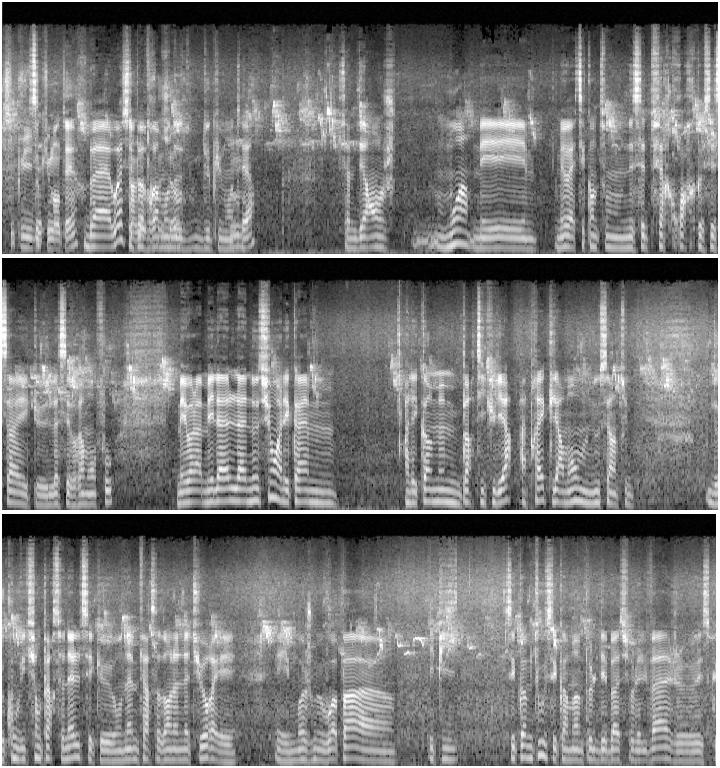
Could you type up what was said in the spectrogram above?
C'est plus documentaire. Bah ouais, c'est pas vraiment documentaire. Ça me dérange moins, mais mais ouais, c'est quand on essaie de faire croire que c'est ça et que là c'est vraiment faux. Mais voilà, mais la, notion, elle est quand même, elle est quand même particulière. Après, clairement, nous, c'est un truc de conviction personnelle, c'est qu'on aime faire ça dans la nature et, et moi, je me vois pas. Euh, et puis, c'est comme tout, c'est comme un peu le débat sur l'élevage. Euh, est-ce que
